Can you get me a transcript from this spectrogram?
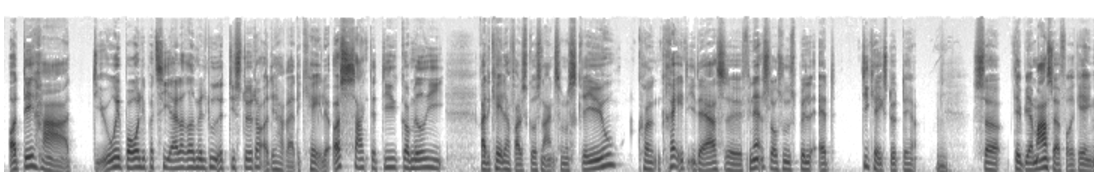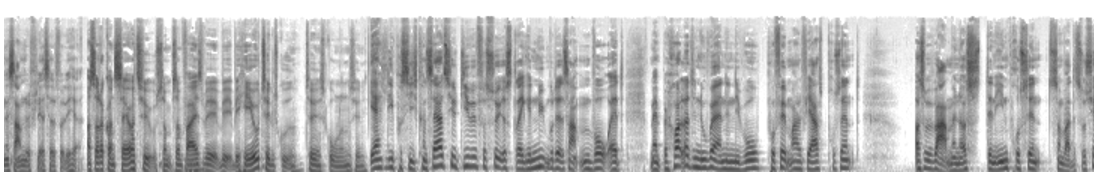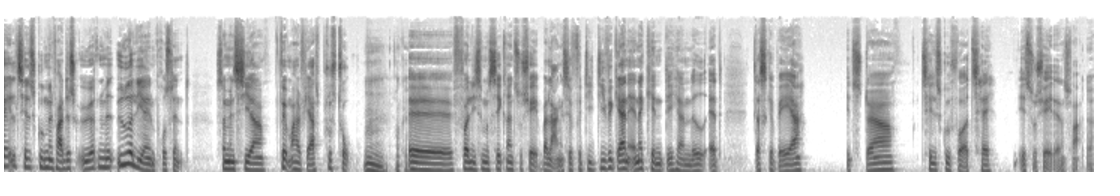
Og det har de øvrige borgerlige partier allerede meldt ud, at de støtter, og det har radikale også sagt, at de går med i. Radikale har faktisk gået så langt som at skrive konkret i deres øh, finanslovsudspil, at de kan ikke støtte det her. Mm. Så det bliver meget svært for regeringen at samle et flertal for det her. Og så er der konservativ, som, som faktisk vil, vil, vil hæve tilskuddet til skolerne, siger de. Ja, lige præcis. Konservativ, de vil forsøge at strikke en ny model sammen, hvor at man beholder det nuværende niveau på 75 procent, og så bevarer man også den ene procent, som var det sociale tilskud, men faktisk øger den med yderligere en procent. så man siger 75 plus 2, Mm, okay. øh, for ligesom at sikre en social balance, fordi de vil gerne anerkende det her med, at der skal være et større tilskud for at tage et socialt ansvar. Ja.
